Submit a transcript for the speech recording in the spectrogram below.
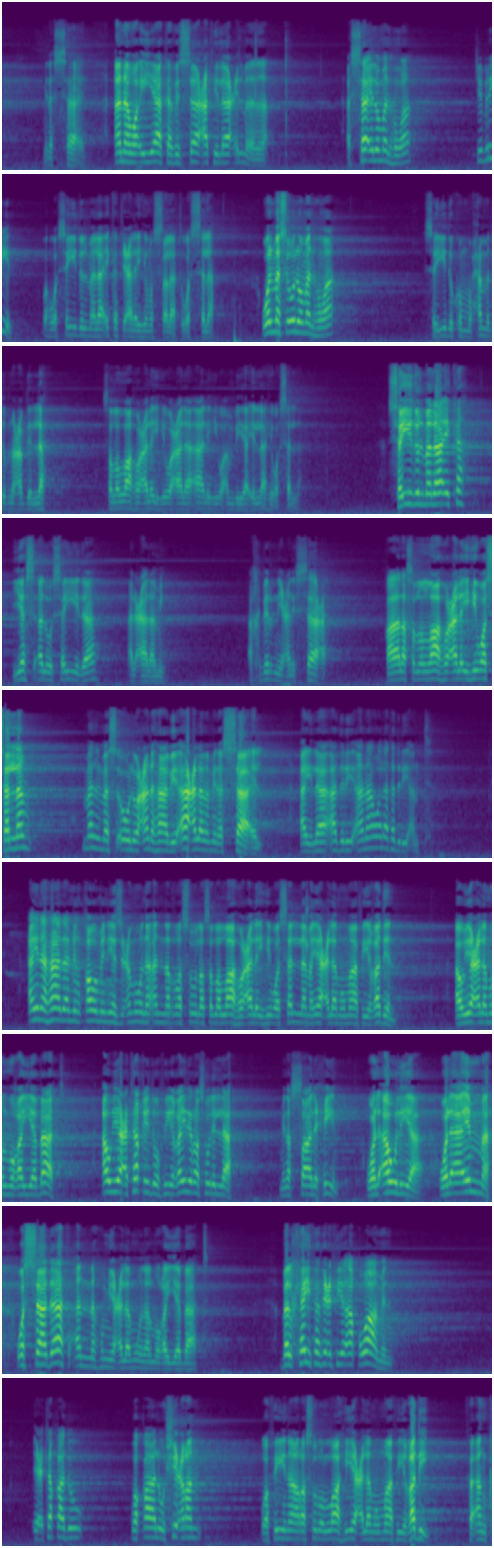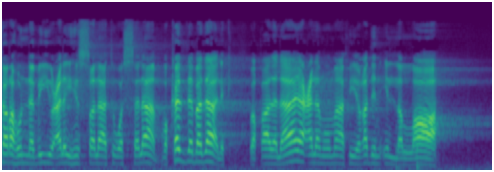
من السائل. أنا وإياك في الساعة لا علم لنا. السائل من هو؟ جبريل وهو سيد الملائكة عليهم الصلاة والسلام. والمسؤول من هو؟ سيدكم محمد بن عبد الله صلى الله عليه وعلى آله وأنبياء الله وسلم. سيد الملائكة يسأل سيد العالمين. أخبرني عن الساعة. قال صلى الله عليه وسلم ما المسؤول عنها بأعلم من السائل؟ أي لا أدري أنا ولا تدري أنت. أين هذا من قوم يزعمون أن الرسول صلى الله عليه وسلم يعلم ما في غد أو يعلم المغيبات أو يعتقد في غير رسول الله من الصالحين والأولياء والأئمة والسادات أنهم يعلمون المغيبات. بل كيف في أقوام اعتقدوا وقالوا شعرا وفينا رسول الله يعلم ما في غد فأنكره النبي عليه الصلاة والسلام وكذب ذلك وقال لا يعلم ما في غد إلا الله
